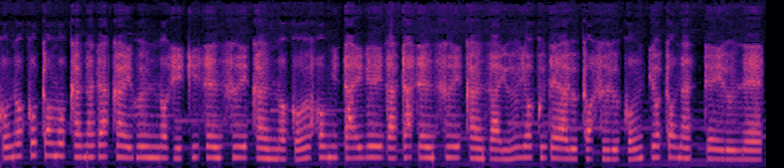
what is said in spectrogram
このこともカナダ海軍の次期潜水艦の候補に対芸型潜水艦が有力であるとする根拠となっているね。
